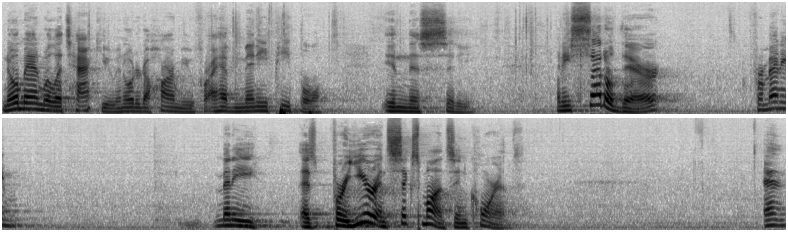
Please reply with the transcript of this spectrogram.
No man will attack you in order to harm you, for I have many people in this city. And he settled there for many, many, as, for a year and six months in Corinth. And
